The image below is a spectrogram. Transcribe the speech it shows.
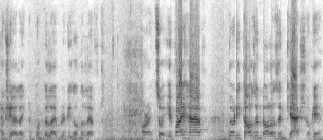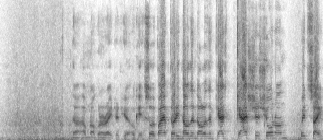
actually I like to put the liabilities on the left. All right, so if I have $30,000 in cash, okay? No, I'm not going to write it here. Okay, so if I have $30,000 in cash, cash is shown on which side?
